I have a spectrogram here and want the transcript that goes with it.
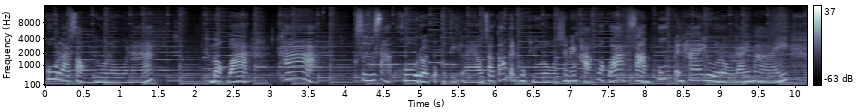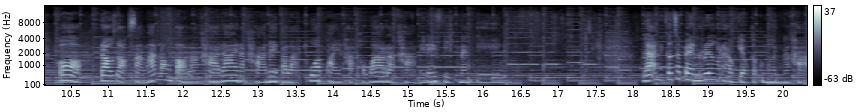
คู่ละ 2 ยูโรนะ บอกว่าถ้าซื้อ 3 คู่โดยปกติแล้วจะต้องเป็น 6 ยูโรใช่ไหมคะเขาบอกว่า 3 คู่เป็น 5 ยูโรได้ไหมก็เราจะสามารถลองต่อราคาได้นะคะ ในตลาดทั่วไปค่ะ เพราะว่าราคาไม่ได้ฟิกนั่นเอง และอันนี้ก็จะเป็นเรื่องราวเกี่ยวกับเงินนะคะ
